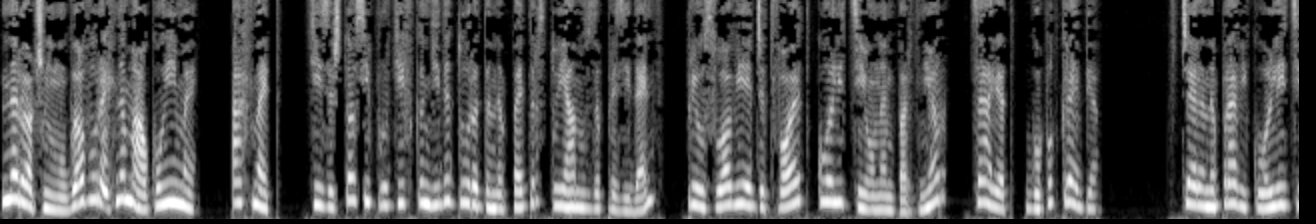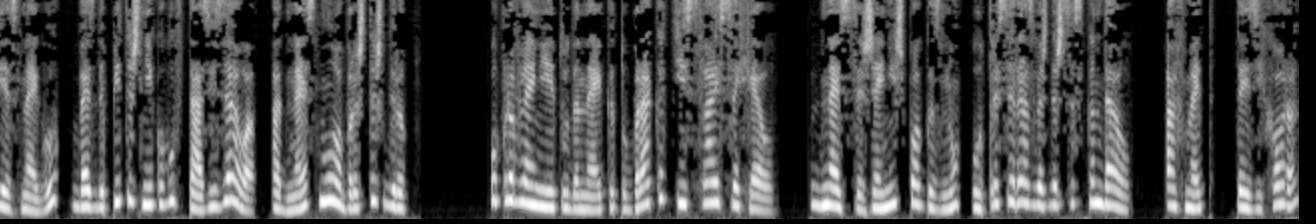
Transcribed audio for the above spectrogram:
Нарочно му говорех на малко име. Ахмед, ти защо си против кандидатурата на Петър Стоянов за президент, при условие, че твоят коалиционен партньор, царят, го подкрепя? Вчера направи коалиция с него, без да питаш никого в тази зала, а днес му обръщаш гръб. Управлението да не е като бракът ти с Айсехел. Днес се жениш по-късно, утре се развеждаш с скандал. Ахмед, тези хора,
